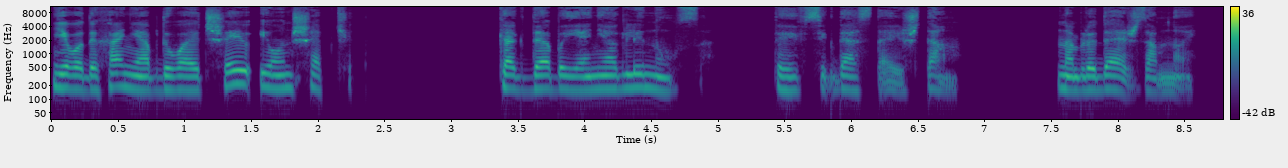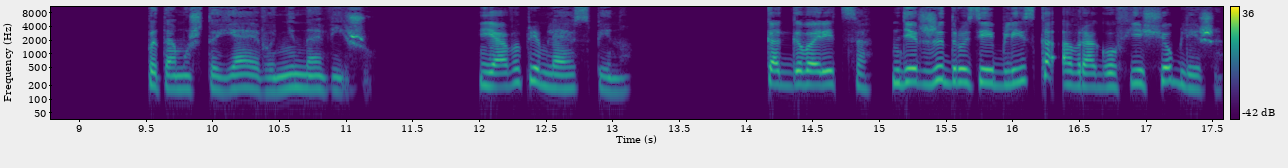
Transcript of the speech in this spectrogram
Его дыхание обдувает шею, и он шепчет. «Когда бы я ни оглянулся, ты всегда стоишь там, наблюдаешь за мной, потому что я его ненавижу». Я выпрямляю спину. Как говорится, держи друзей близко, а врагов еще ближе.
